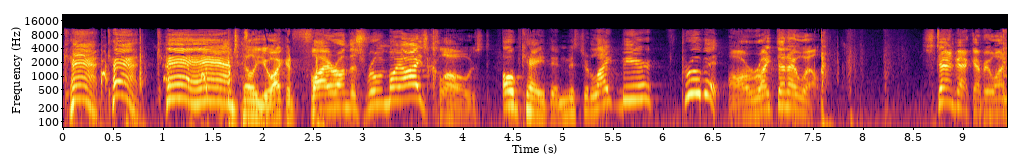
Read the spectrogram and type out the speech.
Can't, can't, can't. Tell you, I could fly around this room with my eyes closed. Okay, then, Mr. Lightbeer, prove it. All right, then I will. Stand back, everyone.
